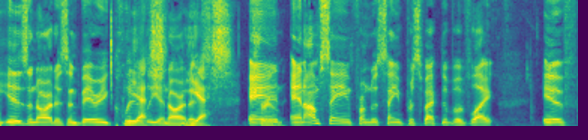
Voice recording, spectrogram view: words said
He is an artist and very clearly Yes, an artist. yes, and true. and I'm saying from the same perspective of like if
